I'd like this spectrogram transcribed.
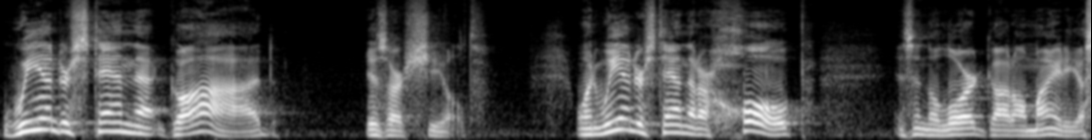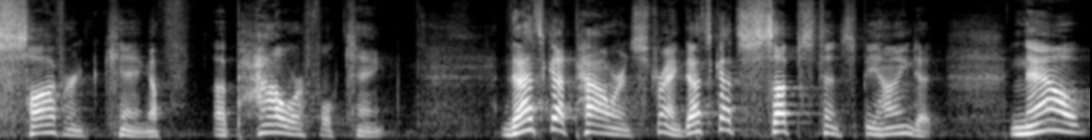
we understand that God is our shield, when we understand that our hope is in the Lord God Almighty, a sovereign king, a, a powerful king, that's got power and strength. That's got substance behind it. Now,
